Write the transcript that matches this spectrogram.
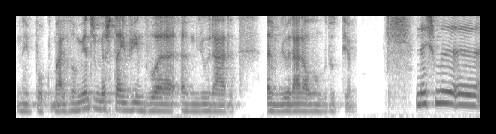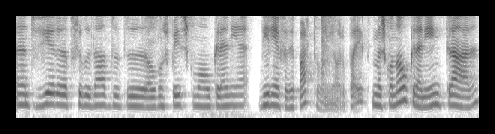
nem pouco mais ou menos, mas têm vindo a, a melhorar, a melhorar ao longo do tempo. Deixe-me uh, antever a possibilidade de alguns países como a Ucrânia virem a fazer parte da União Europeia, mas quando a Ucrânia entrar,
